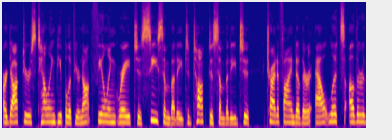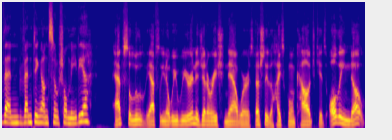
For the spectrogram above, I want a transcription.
are doctors telling people if you're not feeling great to see somebody, to talk to somebody, to try to find other outlets other than venting on social media? Absolutely, absolutely. You know, we we're in a generation now where, especially the high school and college kids, all they know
